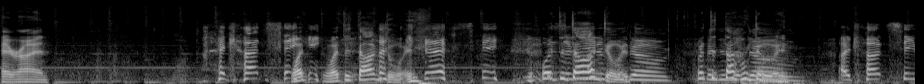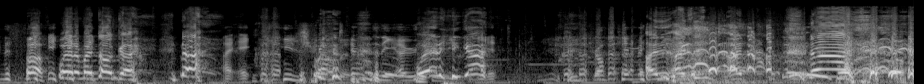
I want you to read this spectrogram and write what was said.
Hey, Ryan. I can't see. What what the dog doing? I can't see. What It's the dog doing? Dog. What the Look at dog doing? I can't see the Oh, where did my dog go? No. I, I, you dropped him in the ocean. Where did he go? idiot. You dropped him in I, the I didn't. I, no.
